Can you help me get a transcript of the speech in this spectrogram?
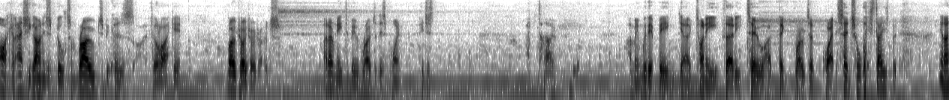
I can actually go in and just build some roads because I feel like it. Roads, roads, roads, roads. I don't need to build roads at this point. It just... I don't know. I mean, with it being, you know, 2032, I think roads are quite essential these days, but, you know.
